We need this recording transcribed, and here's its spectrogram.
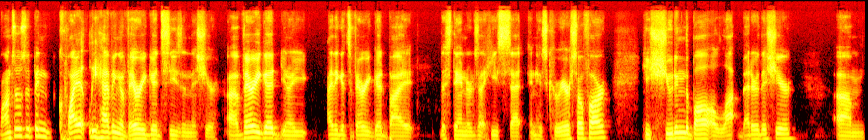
Lonzo's have been quietly having a very good season this year. Uh, very good. You know, you, I think it's very good by the standards that he's set in his career so far. He's shooting the ball a lot better this year. Um,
